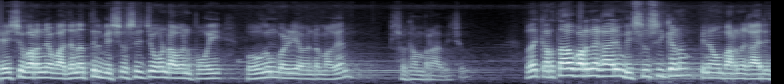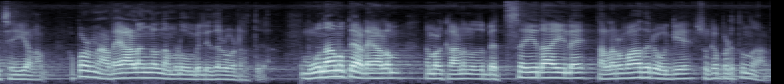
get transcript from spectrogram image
യേശു പറഞ്ഞ വചനത്തിൽ വിശ്വസിച്ചുകൊണ്ട് അവൻ പോയി പോകും വഴി അവന്റെ മകൻ സുഖം പ്രാപിച്ചു. അത് കർത്താവ് പറഞ്ഞ കാര്യം വിശ്വസിക്കണം പിന്നെ അവൻ പറഞ്ഞ കാര്യം ചെയ്യണം. അപ്പോഴാണ് അടയാളങ്ങൾ നമ്മുടെ മുമ്പിൽ ഇതിൽ വളർത്തുക മൂന്നാമത്തെ അടയാളം നമ്മൾ കാണുന്നത് ബെത്സൈദായിലെ തളർവാദ രോഗിയെ സുഖപ്പെടുത്തുന്നതാണ്.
